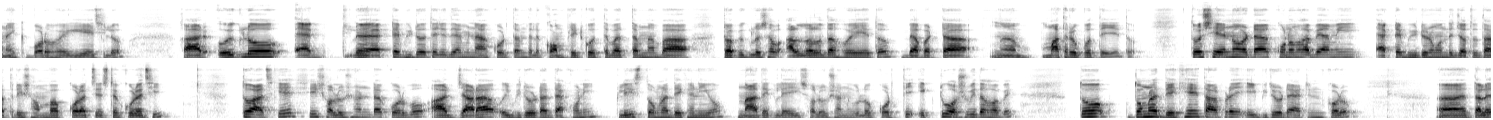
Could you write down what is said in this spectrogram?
অনেক বড় হয়ে গিয়েছিল। আর ওইগুলো এক, একটা ভিডিওতে যদি আমি না করতাম তাহলে কমপ্লিট করতে পারতাম না বা টপিকগুলো সব আলাদা আলাদা হয়ে যেত, ব্যাপারটা মাথার উপর দিয়ে যেত। তো সেজন্য ওটা কোনোভাবে আমি একটা ভিডিওর মধ্যে যত তাড়াতাড়ি সম্ভব করার চেষ্টা করেছি। তো আজকে সেই সলিউশনটা করব। আর যারা ওই ভিডিওটা দেখোনি প্লিজ তোমরা দেখে নিও। না দেখলে এই সলিউশনগুলো করতে একটু অসুবিধা হবে। তো তোমরা দেখে তারপরে এই ভিডিওটা অ্যাটেন্ড করো। তাহলে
